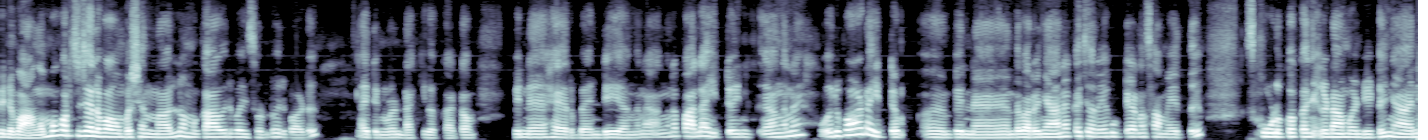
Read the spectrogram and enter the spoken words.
പിന്നെ വാങ്ങുമ്പോൾ കുറച്ച് ചിലവാകും. പക്ഷെ എന്നാലും നമുക്ക് ആ ഒരു പൈസ കൊണ്ട് ഒരുപാട് ഐറ്റങ്ങൾ ഉണ്ടാക്കി വെക്കാം കേട്ടോ പിന്നെ ഹെയർ ബാൻഡ് അങ്ങനെ അങ്ങനെ പല ഐറ്റം അങ്ങനെ ഒരുപാട് ഐറ്റം പിന്നെ എന്താ പറയുക ഞാനൊക്കെ ചെറിയ കുട്ടിയാണ് സമയത്ത് സ്കൂളിലേക്കൊക്കെ ഇടാൻ വേണ്ടിയിട്ട് ഞാൻ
